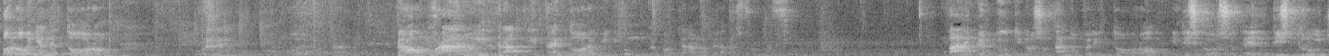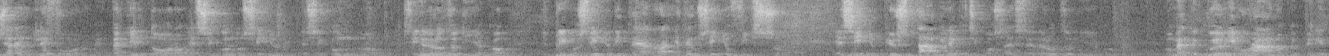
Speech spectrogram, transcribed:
Bologna nel Toro, però Urano entra, entra in Toro e quindi comunque porterà una bella trasformazione vale per tutti, non soltanto per il toro, il discorso del distruggere le forme, perché il toro è il secondo segno, il secondo segno dello zodiaco, il primo segno di terra ed è un segno fisso, è il segno più stabile che ci possa essere dello zodiaco. Nel momento in cui arriva Urano, che è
